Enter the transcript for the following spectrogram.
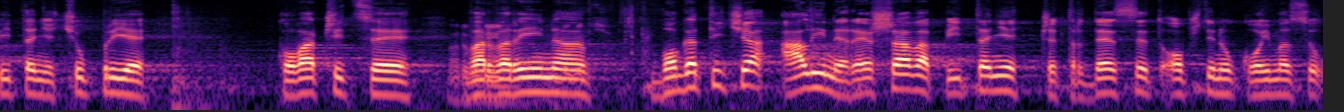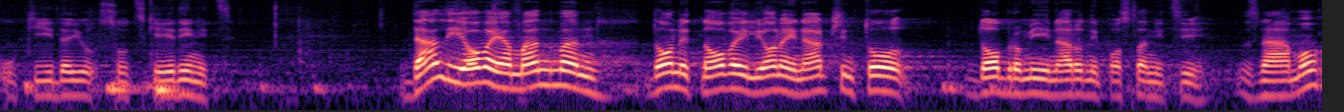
pitanje Ćuprije, Kovačice, Varvarina, Bogatića, ali ne rešava pitanje 40 opština u kojima se ukidaju sudske jedinice. Da li je ovaj amandman donet na ovaj ili onaj način, to dobro mi narodni poslanici znamo,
